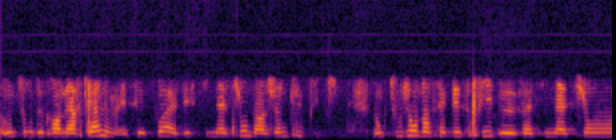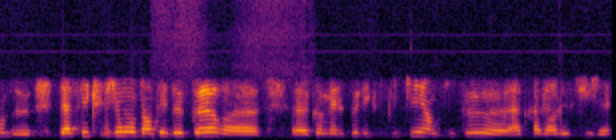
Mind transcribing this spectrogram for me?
autour de Grand-Mère Cal, mais cette fois à destination d'un jeune public. Donc toujours dans cet esprit de fascination, de d'affection, teinté de peur, euh, euh, comme elle peut l'expliquer un petit peu euh, à travers le sujet.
